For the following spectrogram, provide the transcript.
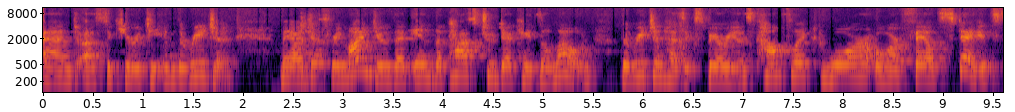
and uh, security in the region. May I just remind you that in the past two decades alone, the region has experienced conflict, war, or failed states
